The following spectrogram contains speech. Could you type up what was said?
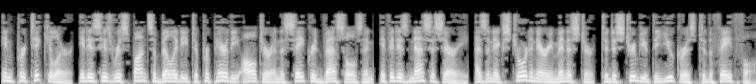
In particular, it is his responsibility to prepare the altar and the sacred vessels and, if it is necessary, as an extraordinary minister, to distribute the Eucharist to the faithful.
